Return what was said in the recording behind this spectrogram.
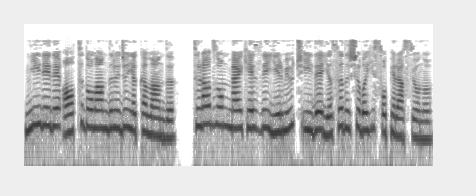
Niğde'de 6 dolandırıcı yakalandı. Trabzon merkezli 23 ilde yasa dışı bahis operasyonu.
